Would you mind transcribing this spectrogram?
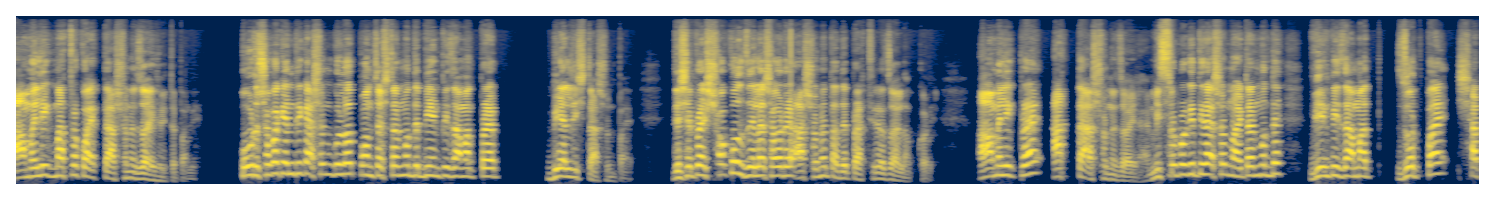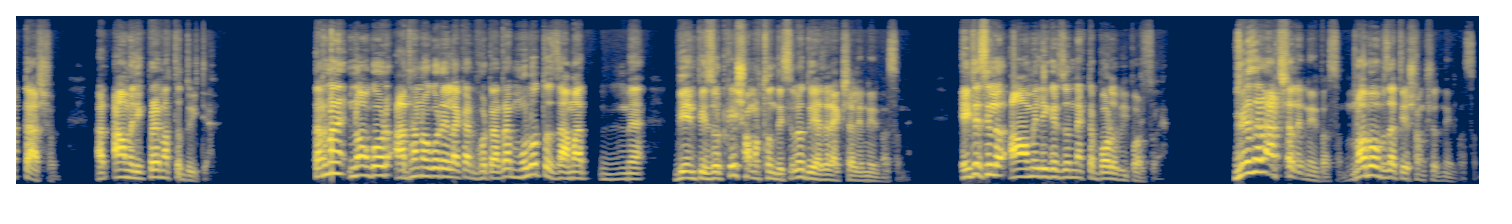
আওয়ামী লীগ মাত্র কয়েকটা আসনে জয় হইতে পারে। পৌরসভা কেন্দ্রিক আসনগুলো পঞ্চাশটার মধ্যে বিএনপি জামাত প্রায় বিয়াল্লিশটা আসন পায়। দেশে প্রায় সকল জেলা শহরের আসনে তাদের প্রার্থীরা জয়লাভ করে। আওয়ামী লীগ প্রায় আটটা আসনে জয় হয়। মিশ্র প্রকৃতির আসন নয়টার মধ্যে বিএনপি জামাত জোট পায় সাতটা আসন আর আওয়ামী লীগ প্রায় মাত্র দুইটা। তার মানে নগর, আধানগর এলাকার ভোটাররা মূলত জামাত বিএনপি জোটকে সমর্থন দিয়েছিল দুই হাজার এক সালের নির্বাচনে। এটা ছিল আওয়ামী লীগের জন্য একটা বড় বিপর্যয়। দুই হাজার আট সালের নির্বাচন, নবম জাতীয় সংসদ নির্বাচন।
